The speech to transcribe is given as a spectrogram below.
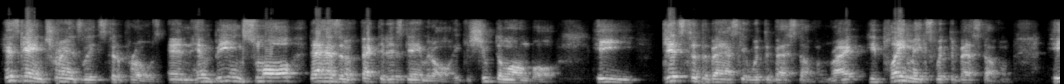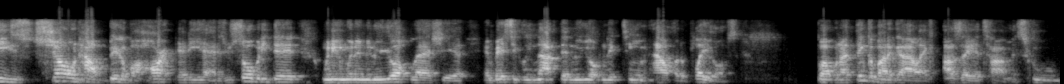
his game translates to the pros, and him being small that hasn't affected his game at all. He can shoot the long ball. He gets to the basket with the best of them, right? He play makes with the best of them. He's shown how big of a heart that he has. You saw what he did when he went into New York last year and basically knocked that New York Knicks team out of the playoffs. But when I think about a guy like Isaiah Thomas, who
